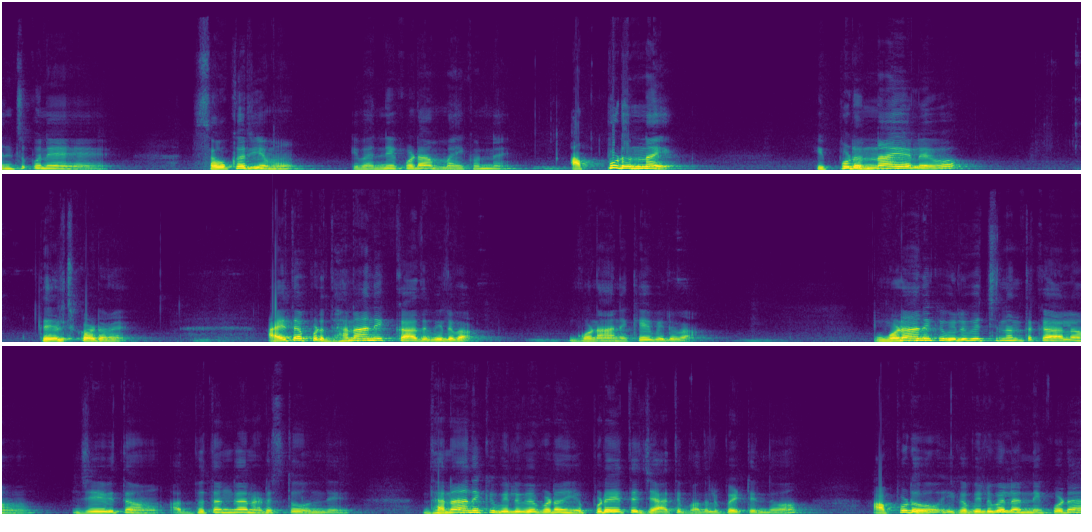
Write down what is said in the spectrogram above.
ఎంచుకునే సౌకర్యము ఇవన్నీ కూడా అమ్మాయికి ఉన్నాయి అప్పుడు ఉన్నాయి ఇప్పుడు ఉన్నాయో లేవో తేల్చుకోవడమే. అయితే అప్పుడు ధనానికి కాదు విలువ. గుణానికే విలువ. గుణానికి విలువిచ్చినంతకాలం జీవితం అద్భుతంగా నడుస్తూ ఉంది. ధనానికి విలువ ఇవ్వడం ఎప్పుడైతే జాతి మొదలుపెట్టిందో అప్పుడు ఇక విలువలన్నీ కూడా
